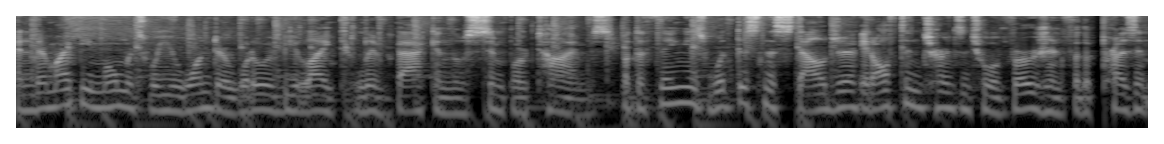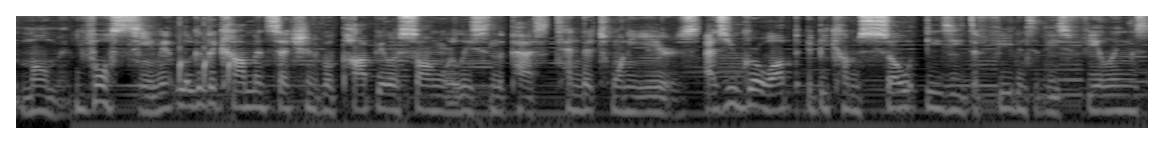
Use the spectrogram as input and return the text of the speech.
And there might be moments where you wonder what it would be like to live back in those simpler times. But the thing is, with this nostalgia, it often turns into a version for the present moment. You've all seen it, look at the comment section of a popular song released in the past 10 to 20 years. As you grow up, it becomes so easy to feed into these feelings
